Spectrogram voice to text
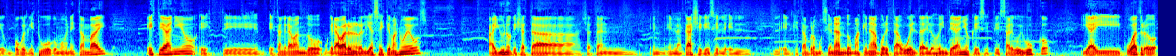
eh, un poco el que estuvo como en stand by este año este, están grabando, grabaron en realidad seis temas nuevos. Hay uno que ya está, ya está en, en- la calle, que es el- el que están promocionando más que nada por esta vuelta de los 20 años, que es este Salgo y Busco. Y hay cuatro,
